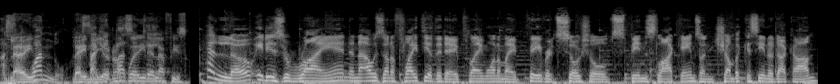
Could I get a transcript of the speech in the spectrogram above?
¿Hasta cuándo? ¿Hasta que no pase puede ir a qué? la fiscalía. Hello, it is Ryan, and I was on a flight the other day playing one of my favorite social spin slot games on chumbacasino.com.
